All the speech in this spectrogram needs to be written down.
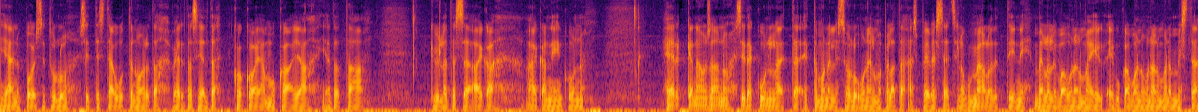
jäänyt pois ja tullut sitten sitä uutta nuorta verta sieltä koko ajan mukaan. Ja, ja tota, kyllä tässä aika, aika niin kuin herkkänä on saanut sitä kuunnella, että, että monelle se on ollut unelma pelata SPVssä. Et silloin kun me aloitettiin, niin meillä oli vain unelma, ei, ei kukaan voinut unelmoida mistään,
